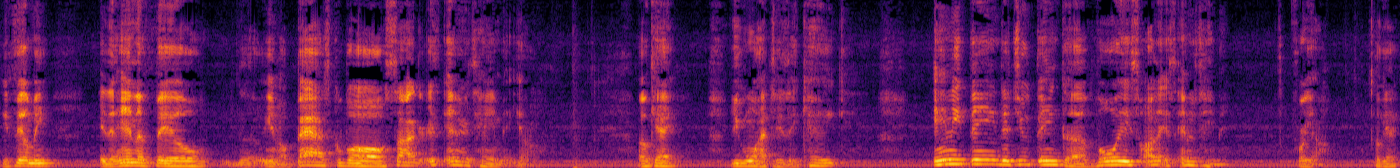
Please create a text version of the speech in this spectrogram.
You feel me? In the NFL, the, you know, basketball, soccer, it's entertainment, y'all. Okay? You can watch It Cake? Anything that you think of, voice, all that, it's entertainment for y'all. Okay?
